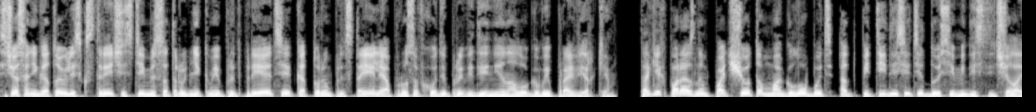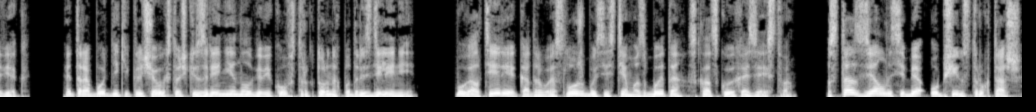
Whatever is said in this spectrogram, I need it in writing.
Сейчас они готовились к встрече с теми сотрудниками предприятия, которым предстояли опросы в ходе проведения налоговой проверки. Таких по разным подсчетам могло быть от 50 до 70 человек. Это работники ключевых с точки зрения налоговиков структурных подразделений. Бухгалтерия, кадровая служба, система сбыта, складское хозяйство. Стас взял на себя общий инструктаж.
